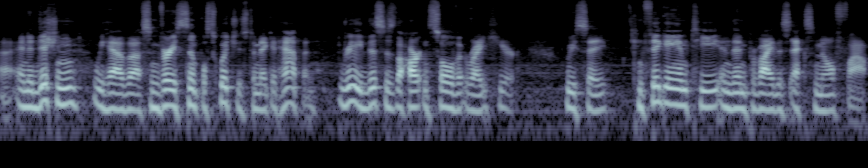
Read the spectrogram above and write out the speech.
Uh, in addition, we have uh, some very simple switches to make it happen. Really, this is the heart and soul of it right here. We say config AMT and then provide this XML file.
